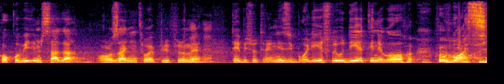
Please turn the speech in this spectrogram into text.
Koliko vidim sada, ovo zadnje tvoje pripreme, Mhm. tebi su trenizi bolje išli u dijeti nego u masi.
